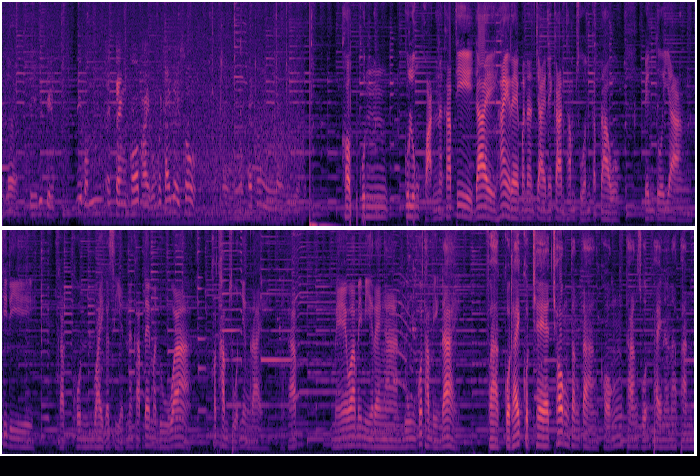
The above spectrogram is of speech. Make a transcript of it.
ษเลยสีพิเศษนี่ผมแต่งกอไผ่ผมก็ใช้เลื่อยโซ่ โอ้โหใช้เครื่องมืออย่างดี ขอบคุณคุณลุงขวัญนะครับที่ได้ให้แรงบันดาลใจในการทำสวนกับเรา เป็นตัวอย่างที่ดีกับคนวัยเกษียณนะครับ ได้มาดูว่าเขาทำสวนอย่างไรนะครับ แม้ว่าไม่มีแรงงานลุงก็ทำเองได้ ฝากกดไลค์กดแชร์ช่องต่างๆ ของทางสวนภัยนานาพันธุ์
